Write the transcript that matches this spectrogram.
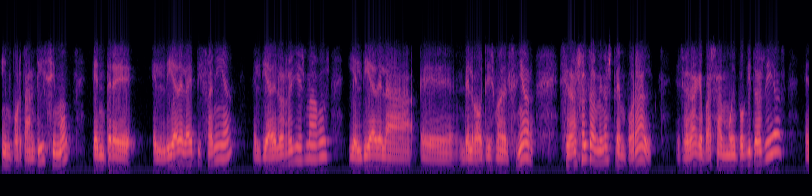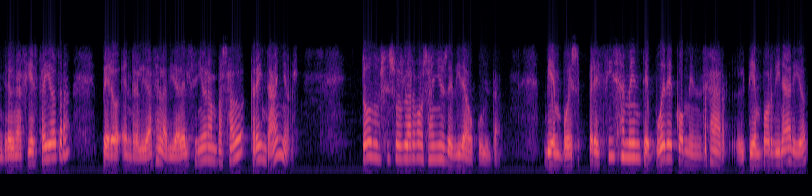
importantísimo entre el día de la Epifanía, el día de los Reyes Magos y el día de la, eh, del bautismo del Señor. Se da un salto al menos temporal. Es verdad que pasan muy poquitos días entre una fiesta y otra, pero en realidad en la vida del Señor han pasado 30 años. Todos esos largos años de vida oculta. Bien, pues precisamente puede comenzar el tiempo ordinario,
